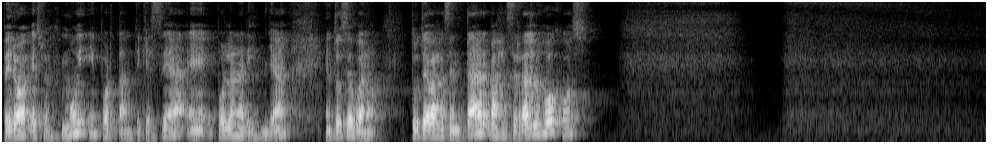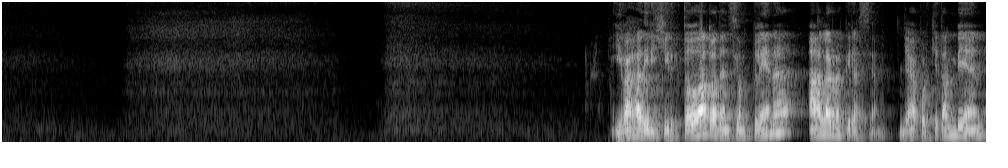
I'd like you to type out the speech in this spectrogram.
Pero eso es muy importante, que sea eh, por la nariz, ¿ya? Entonces, bueno, tú te vas a sentar, vas a cerrar los ojos, y vas a dirigir toda tu atención plena a la respiración, ¿ya? Porque también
